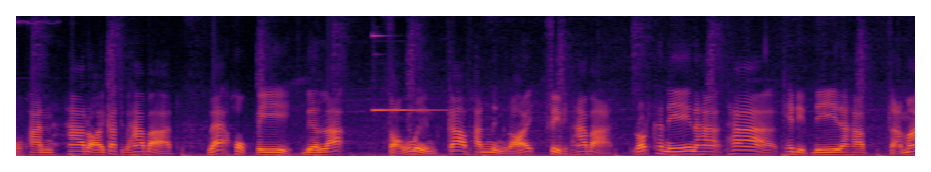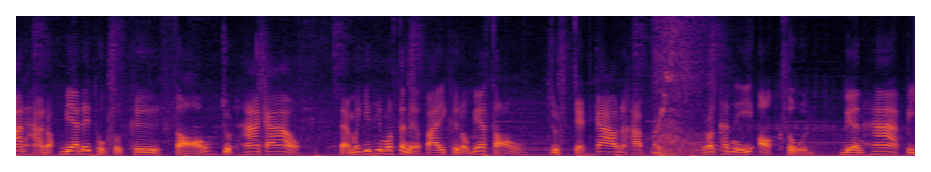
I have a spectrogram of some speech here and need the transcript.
32,595 บาท และ 6 ปีเดือนละ 29,145 บาท รถคันนี้นะฮะถ้าเครดิตดีนะครับสามารถหาดอกเบี้ยได้ถูกสุดคือ 2.59 แต่เมื่อกี้ที่มดเสนอไปคือดอกเบี้ย 2.79 นะครับ รถคันนี้ออกศูนย์เดือน 5 ปี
